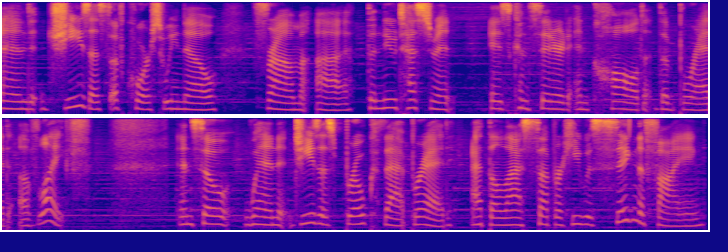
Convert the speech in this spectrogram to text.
And Jesus, of course, we know from uh, the New Testament, is considered and called the bread of life. And so when Jesus broke that bread at the Last Supper, he was signifying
